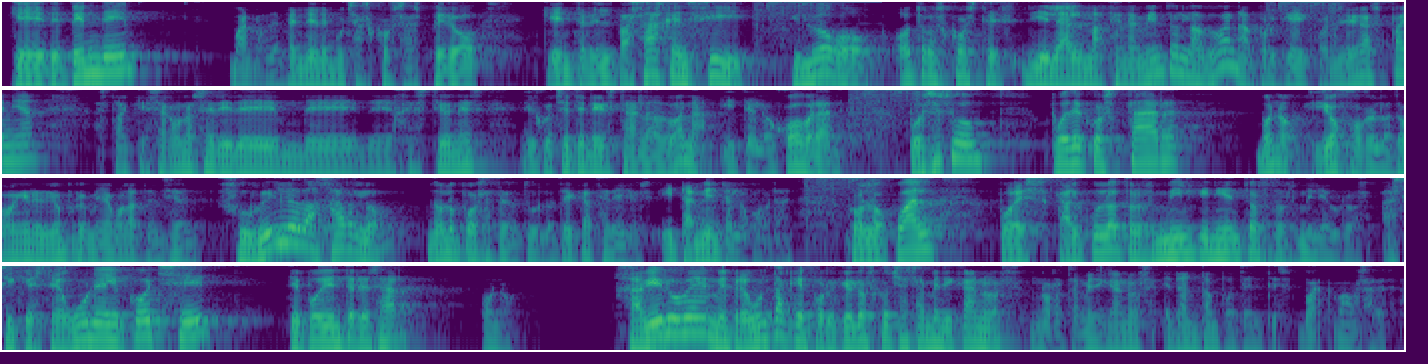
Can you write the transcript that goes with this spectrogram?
Que depende, bueno, depende de muchas cosas, pero que entre el pasaje en sí y luego otros costes y el almacenamiento en la aduana, porque cuando llega a España, hasta que se haga una serie de, gestiones, el coche tiene que estar en la aduana y te lo cobran. Pues eso puede costar, bueno, y ojo, que lo tengo aquí en el guion porque me llamó la atención, subirlo y bajarlo no lo puedes hacer tú, lo tienen que hacer ellos y también te lo cobran. Con lo cual, pues calculo otros 1.500, 2.000 euros. Así que según el coche, te puede interesar o no. Javier V me pregunta que por qué los coches americanos, norteamericanos, eran tan potentes. Bueno, vamos a ver.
